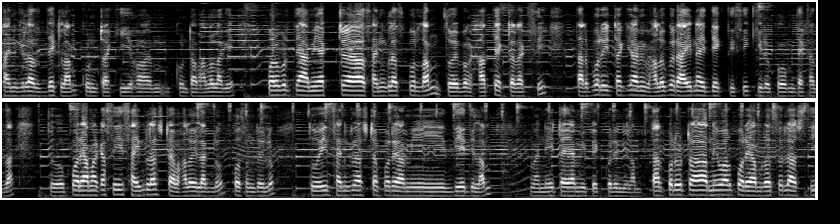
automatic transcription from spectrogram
সানগ্লাস দেখলাম কোনটা কি হয়, কোনটা ভালো লাগে। পরবর্তী আমি একটা সানগ্লাস পরলাম, তো এবং হাতে একটা রাখছি। তারপর এটাকে আমি ভালো করে আয়নায় দেখতেছি কীরকম দেখা যায়। তো পরে আমার কাছে এই সানগ্লাসটা ভালোই লাগল, পছন্দ হলো তো এই সানগ্লাসটা পরে আমি দিয়ে দিলাম মানে এটাই আমি প্যাক করে নিলাম। তারপরে ওটা নেওয়ার পরে আমরা চলে আসছি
